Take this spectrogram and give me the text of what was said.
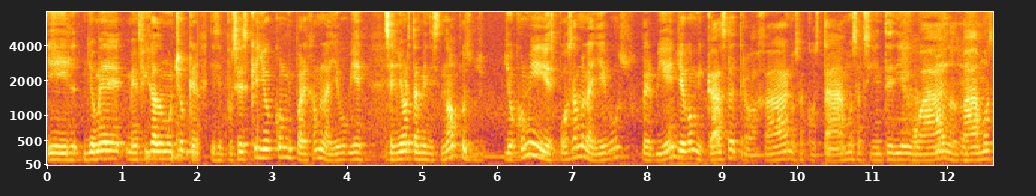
Y yo me, me he fijado mucho que dicen, pues es que yo con mi pareja me la llevo bien. El señor también dice, no, pues yo con mi esposa me la llevo súper bien, llego a mi casa de trabajar, nos acostamos, al siguiente día igual, nos vamos,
